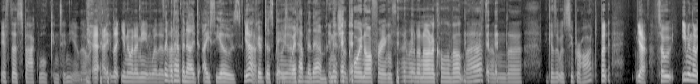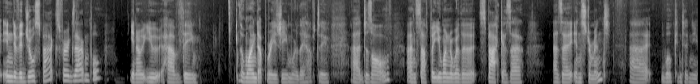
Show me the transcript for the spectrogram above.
if the SPAC will continue though. I, I, like, you know what I mean? Whether it's like what happened to ICOs, yeah, the crypto oh, space. Oh, yeah. What happened to them? Initial coin offerings. I wrote an article about that, and uh, because it was super hot. But yeah. So even though individual SPACs, for example, you know, you have the the wind up regime where they have to uh, dissolve and stuff, but you wonder whether SPAC as a as an instrument uh, will continue.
